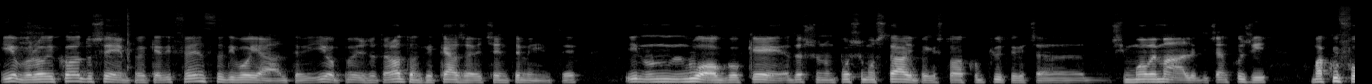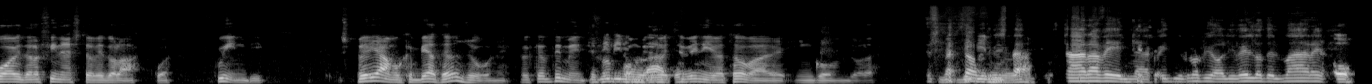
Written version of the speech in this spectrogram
io ve lo ricordo sempre che a differenza di voi altri, io ho preso tra l'altro anche casa recentemente in un luogo che adesso non posso mostrare perché sto al computer che si muove male, diciamo così, ma qui fuori dalla finestra vedo l'acqua. Quindi speriamo che abbiate ragione, perché altrimenti fra un po' mi dovete venire a trovare in gondola. Sta, lago. sta a Ravenna, quindi proprio a livello del mare, Oh,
